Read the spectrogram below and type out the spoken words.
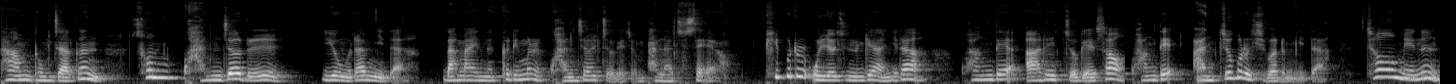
다음 동작은 손 관절을 이용을 합니다. 남아있는 크림을 관절 쪽에 좀 발라주세요. 피부를 올려주는 게 아니라 광대 아래쪽에서 광대 안쪽으로 집어넣습니다. 처음에는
